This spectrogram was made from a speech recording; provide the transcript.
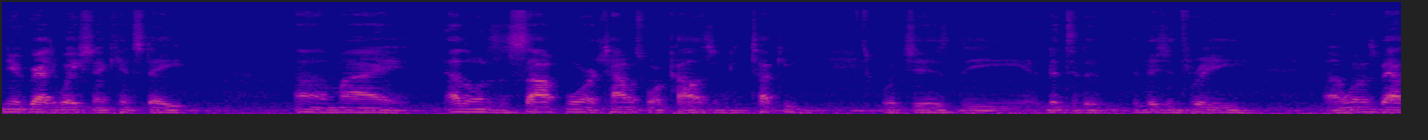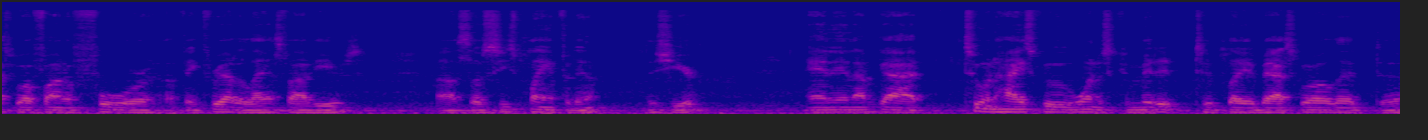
near graduation at Kent State. Uh, my other one is a sophomore at Thomas More College in Kentucky, which is the to the Division Three uh, women's basketball Final Four. I think three out of the last five years. Uh, so she's playing for them this year, and then I've got two in high school. One is committed to play basketball at uh,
